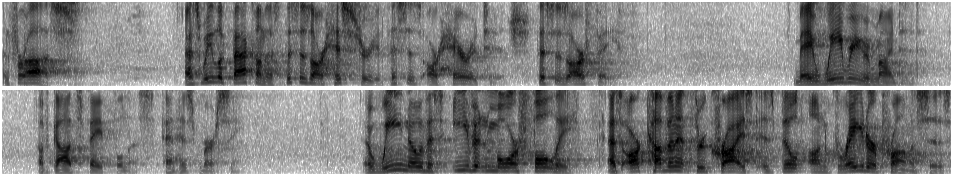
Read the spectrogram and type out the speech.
And for us, as we look back on this, this is our history, this is our heritage, this is our faith. May we be reminded of God's faithfulness and his mercy. And we know this even more fully as our covenant through Christ is built on greater promises,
